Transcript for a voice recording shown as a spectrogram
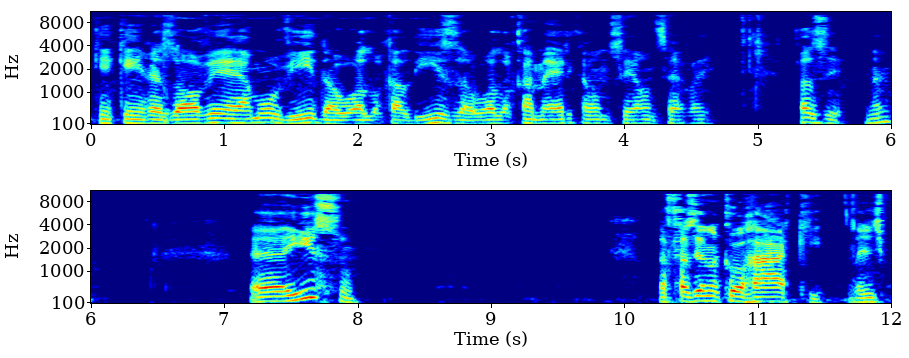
quem, quem resolve é a Movida, ou a Localiza, ou a Locamérica, ou não sei onde você vai fazer. Né? É isso está fazendo que o hack, a gente,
